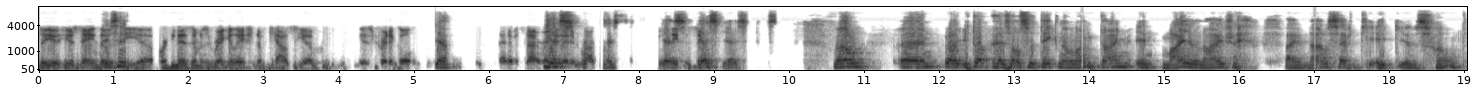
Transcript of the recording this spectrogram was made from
So you, you're saying that the uh, organism's regulation of calcium is critical? Yeah. That if it's not regulated yes, properly, yes, yes, yes, yes. Well, um, well, it has also taken a long time in my life. I am now 78 years old.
